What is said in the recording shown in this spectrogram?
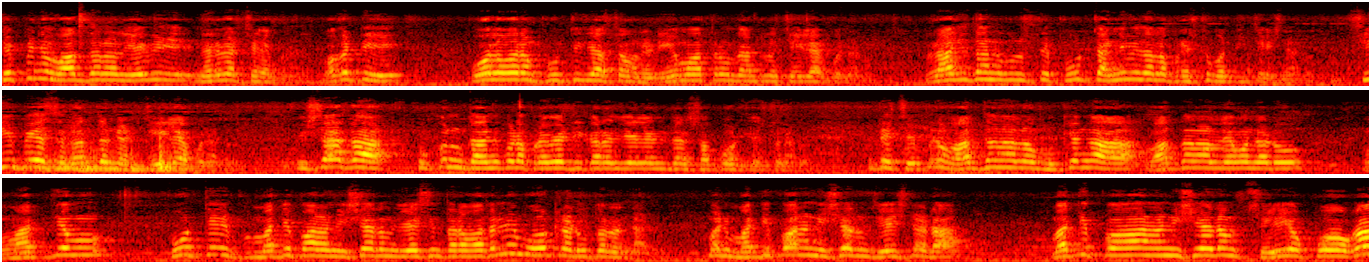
చెప్పిన వాగ్దానాలు ఏవి నెరవేర్చలేకపోయినాడు ఒకటి పోలవరం పూర్తి చేస్తామన్నాడు. ఏమాత్రం దాంట్లో చేయలేకపోయినాడు. రాజధాని గురిస్తే పూర్తి అన్ని విధాల భ్రష్టు పట్టించేసినాడు సిపిఎస్ రద్దు అన్నాడు చేయలేకపోయినాడు. విశాఖ హుక్కును దాన్ని కూడా ప్రైవేటీకరణ చేయలేని దాన్ని సపోర్ట్ చేస్తున్నాడు. అంటే చెప్పిన వాగ్దానాల్లో ముఖ్యంగా వాగ్దానాలు ఏమన్నాడు? మద్యము పూర్తి మద్యపాన నిషేధం చేసిన తర్వాతనే ఓట్లు అడుగుతానన్నాడు. మరి మద్యపాన నిషేధం చేసినాడా? మద్యపాన నిషేధం చేయకపోగా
